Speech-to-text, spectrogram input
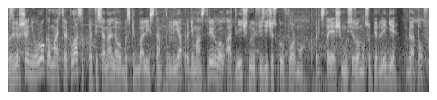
В завершении урока мастер-класс от профессионального баскетболиста. Илья продемонстрировал отличную физическую форму. К предстоящему сезону Суперлиги готов.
